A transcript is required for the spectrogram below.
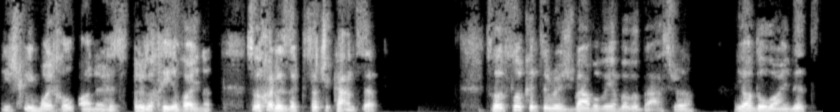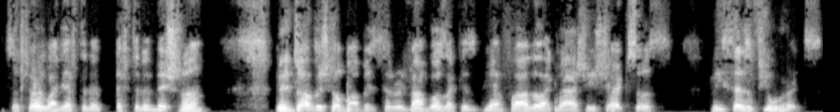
Ish Michael honor his her Chayiv So there's such a concept. So let's look at the Rashbam of Yom Basra. He underlined it. It's the third line after the after the Mishnah. The Davish Lomamis, the Rashbam goes like his grandfather, like Rashi, Sherksus he says a few words.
